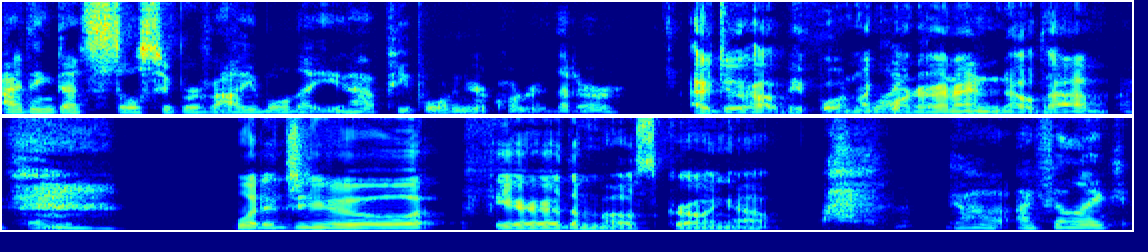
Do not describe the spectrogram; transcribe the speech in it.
i think that's still super valuable that you have people in your corner that are I do have people in my Like corner that. and I know that. I What did you fear the most growing up? god i feel like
